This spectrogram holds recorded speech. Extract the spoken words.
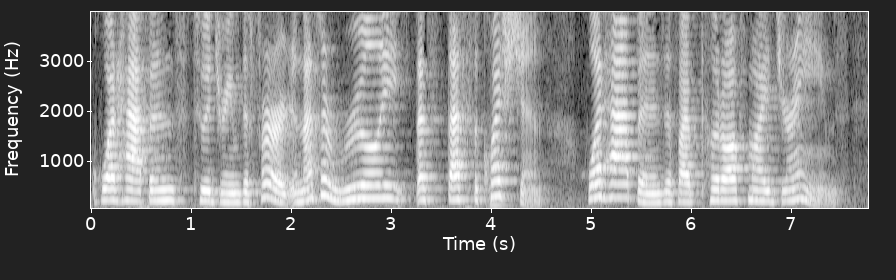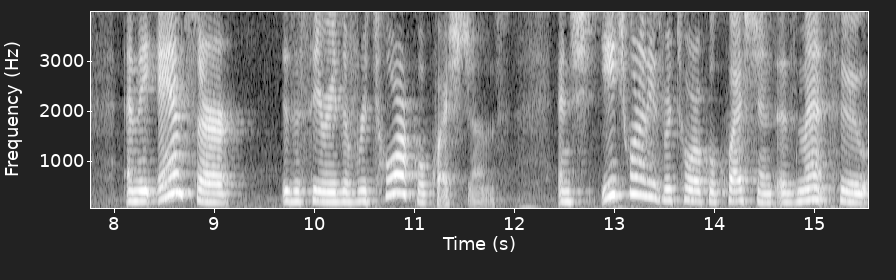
what happens to a dream deferred? And that's a really that's that's the question. What happens if I put off my dreams? And the answer is a series of rhetorical questions. And sh- each one of these rhetorical questions is meant to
